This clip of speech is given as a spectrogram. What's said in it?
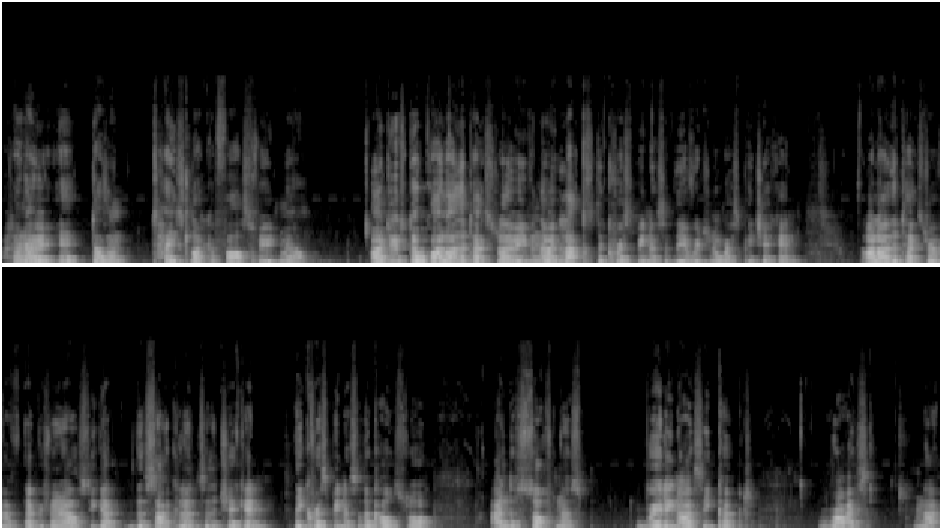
I don't know, it, doesn't taste like a fast food meal. I do still quite like the texture though, even though it lacks the crispiness of the original recipe chicken. I like the texture of everything else. You get the succulence of the chicken, the crispiness of the coleslaw, and the softness, really nicely cooked rice. No.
